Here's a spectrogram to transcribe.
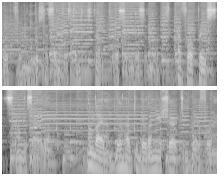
group from the US has sent us has helped us in this and have four priests on this island. On the island, we'll have to build a new church and hire foreign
